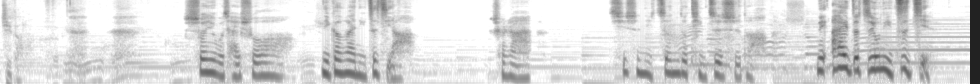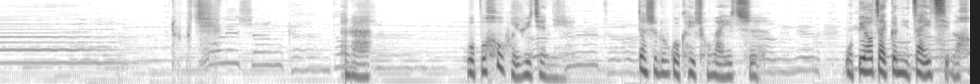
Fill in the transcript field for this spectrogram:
记得了。所以我才说，你更爱你自己啊，陈然。其实你真的挺自私的，你爱的只有你自己。对不起，陈然。我不后悔遇见你，但是如果可以重来一次，我不要再跟你在一起了。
